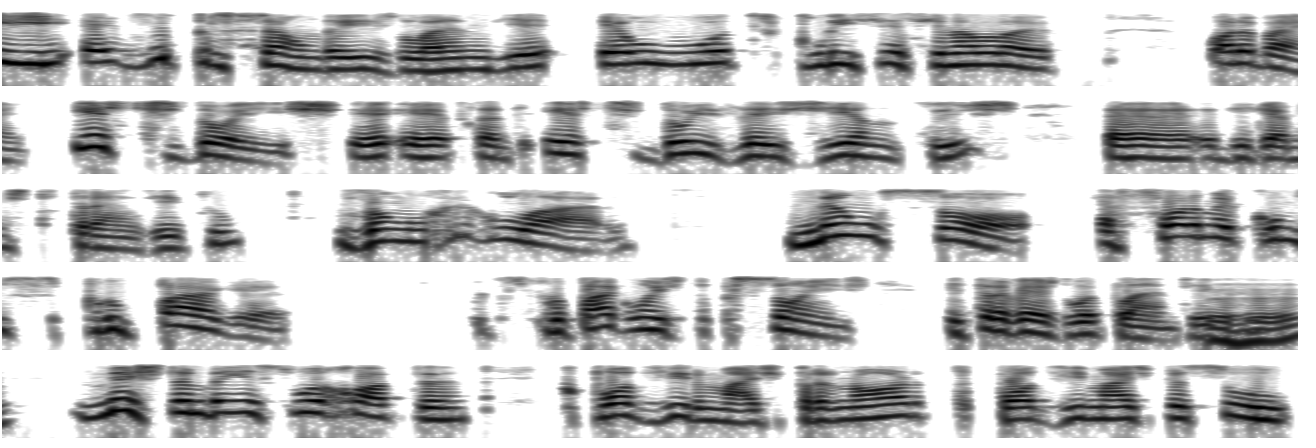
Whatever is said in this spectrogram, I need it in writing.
E a depressão da Islândia é o outro polícia sinaleiro. Ora bem, estes dois, é, é, portanto, estes dois agentes, eh, digamos, de trânsito, vão regular não só a forma como se propaga, se propagam as depressões através do Atlântico, Uhum. mas também a sua rota, que pode vir mais para norte, pode vir mais para sul.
